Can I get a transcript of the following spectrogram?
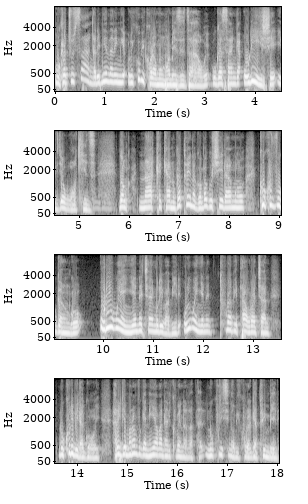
ugaca usanga rimwe na rimwe uri kubikora mu nkomezi zawe ugasanga urishe ibyo wokiza ni aka kantu gatoya nagomba gushyiramo kuko uvuga ngo uri wenyine cyangwa muri babiri uri wenyine turabitahura cyane ni ukuri biragoye. Hari igihe mpamvu ntiyaba ntari kubena natali ni ukuri sinabikura gato imbere.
